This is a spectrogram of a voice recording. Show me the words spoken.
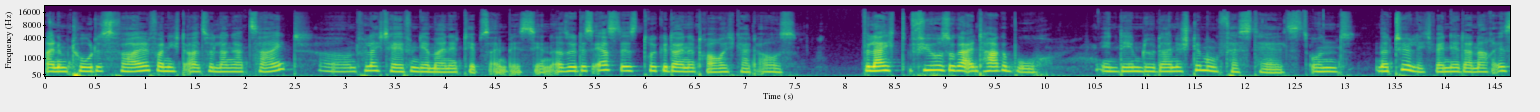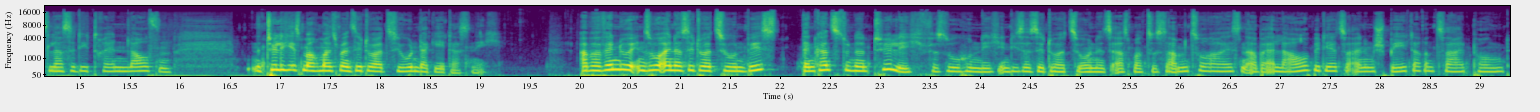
einem Todesfall vor nicht allzu langer Zeit äh, und vielleicht helfen dir meine Tipps ein bisschen. Also das erste ist, drücke deine Traurigkeit aus. Vielleicht führe sogar ein Tagebuch, in dem du deine Stimmung festhältst und natürlich, wenn dir danach ist, lasse die Tränen laufen. Natürlich ist man auch manchmal in Situationen, da geht das nicht. Aber wenn du in so einer Situation bist, dann kannst du natürlich versuchen, dich in dieser Situation jetzt erstmal zusammenzureißen, aber erlaube dir zu einem späteren Zeitpunkt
